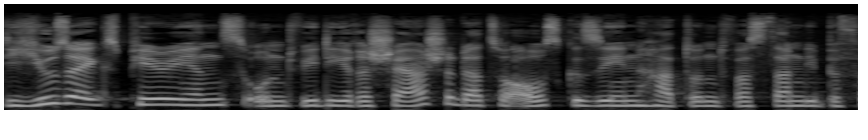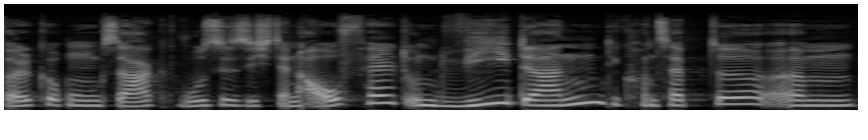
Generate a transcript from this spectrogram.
die User Experience und wie die Recherche dazu ausgesehen hat und was dann die Bevölkerung sagt, wo sie sich denn aufhält und wie dann die Konzepte ähm,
